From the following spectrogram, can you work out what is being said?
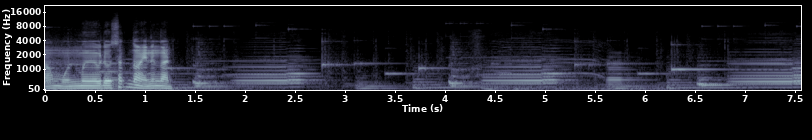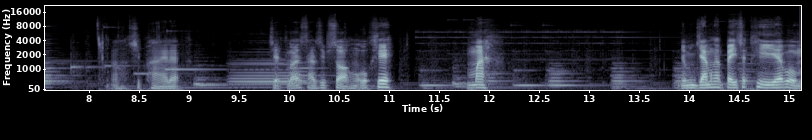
ลองหมุนมือดูสักหน่อยหนึงก่อนอ๋อชิบหายแล้ว เจ็ดร้อยสามสิบสองโอเค มาย้ำๆกันไปสักทีครับผม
